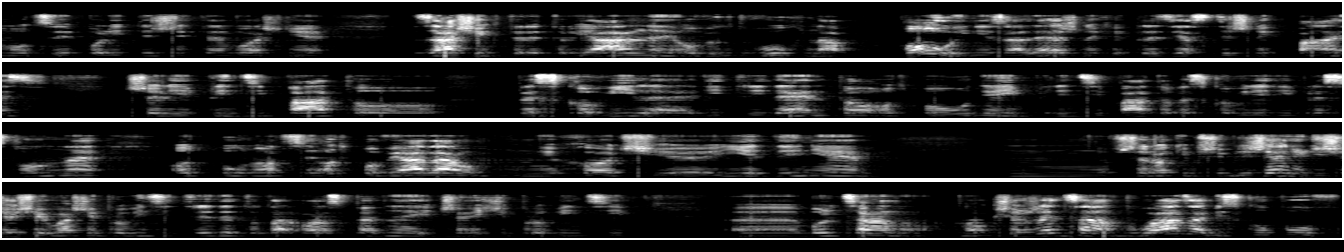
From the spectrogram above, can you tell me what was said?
mocy politycznej. Ten właśnie zasięg terytorialny owych dwóch na poły niezależnych eklezjastycznych państw, czyli Principato Vescovile di Tridento od południa i Principato Vescovile di Bresconne od północy odpowiadał, choć e, jedynie w szerokim przybliżeniu dzisiejszej właśnie prowincji Trident oraz pewnej części prowincji e, Bolzano. No, książęca władza biskupów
